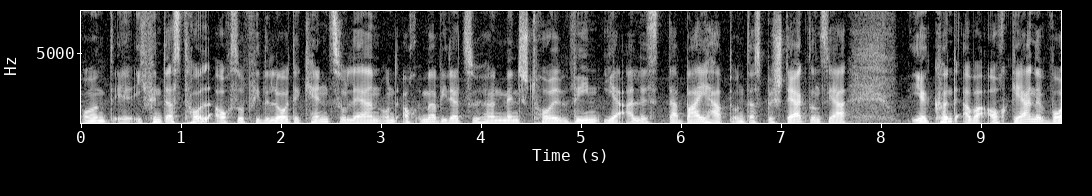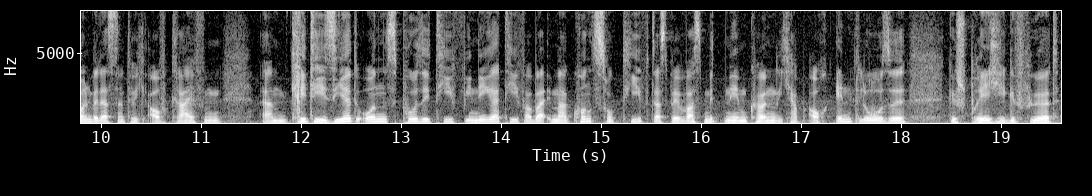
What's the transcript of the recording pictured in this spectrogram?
Und äh, ich finde das toll, auch so viele Leute kennenzulernen und auch immer wieder zu hören, Mensch, toll, wen ihr alles dabei habt. Und das bestärkt uns ja ihr könnt aber auch gerne, wollen wir das natürlich aufgreifen, ähm, kritisiert uns positiv wie negativ, aber immer konstruktiv, dass wir was mitnehmen können. Ich habe auch endlose Gespräche geführt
